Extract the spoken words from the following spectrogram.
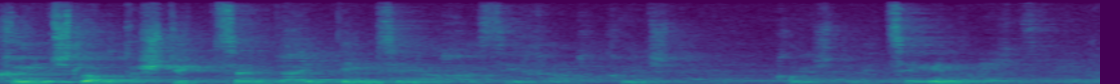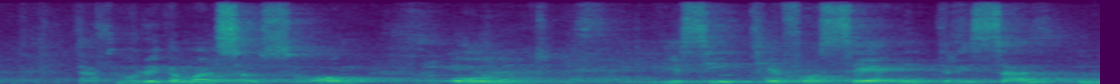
Künstlerunterstützender, in dem Sinne auch sicher auch Kunst, Kunstmäzen, darf man ruhig einmal so sagen. Und wir sind hier vor sehr interessanten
